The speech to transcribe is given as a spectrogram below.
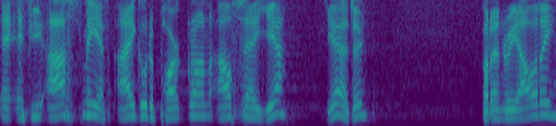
If you asked me if I go to park run, I'll say, yeah, yeah, I do. But in reality,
